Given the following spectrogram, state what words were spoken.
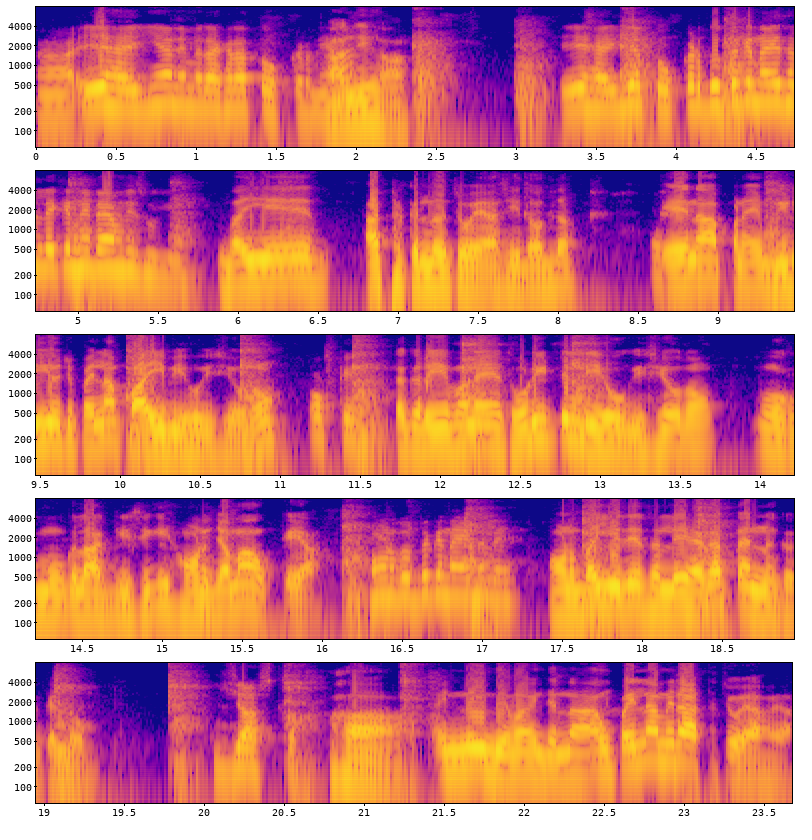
ਹਾਂ ਇਹ ਹੈਗੀਆਂ ਨੇ ਮੇਰਾ ਖਿਆਲ ਤੋਕੜ ਨੇ? ਹਾਂਜੀ ਹਾਂ। ਇਹ ਹੈਗੀ ਆ ਤੋਕੜ। ਦੁੱਧ ਕਿੰਨਾ ਇਹ ਥੱਲੇ ਕਿੰਨੇ ਟਾਈਮ ਦੀ ਸੂਈ ਆ? ਬਾਈ ਇਹ 8 ਕਿਲੋ ਚੋਇਆ ਸੀ ਦੁੱਧ। ਇਹ ਨਾ ਆਪਣੇ ਵੀਡੀਓ 'ਚ ਪਹਿਲਾਂ ਪਾਈ ਵੀ ਹੋਈ ਸੀ ਉਦੋਂ। ਓਕੇ ਤਕਰੀਬਨ ਇਹ ਥੋੜੀ ਢਿੱਲੀ ਹੋ ਗਈ ਸੀ ਉਦੋਂ। ਮੋਕ ਮੂਕ ਲੱਗ ਗਈ ਸੀਗੀ ਹੁਣ ਜਮਾ ਓਕੇ ਆ। ਹੁਣ ਦੁੱਧ ਕਿੰਨਾ ਇਹ ਥੱਲੇ? ਹੁਣ ਬਾਈ ਇਹਦੇ ਥੱਲੇ ਹੈਗਾ 3 ਕਿਲੋ। ਜਸਟ ਹਾਂ ਇੰਨਾ ਹੀ ਦੇਵਾਂਗੇ ਜਿੰਨਾ ਪਹਿਲਾਂ ਮੇਰਾ 8 ਚੋਇਆ ਹੋਇਆ।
